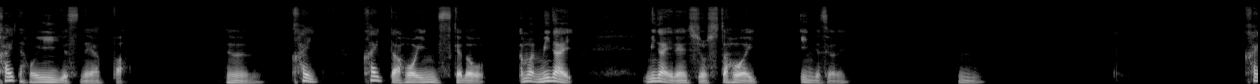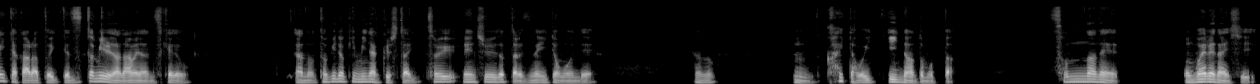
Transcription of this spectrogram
書いた方がいいですね、やっぱ。うん。書い、書いた方がいいんですけど、あんま見ない、見ない練習をした方がいいいいんですよね。うん。書いたからといってずっと見るのはダメなんですけど、あの、時々見なくしたり、そういう練習だったら全然いいと思うんで、あの、うん、書いた方がいいなと思った。そんなね、覚えれないし、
